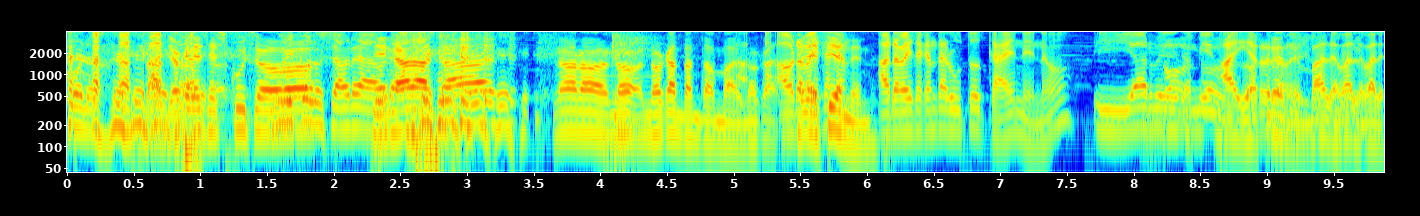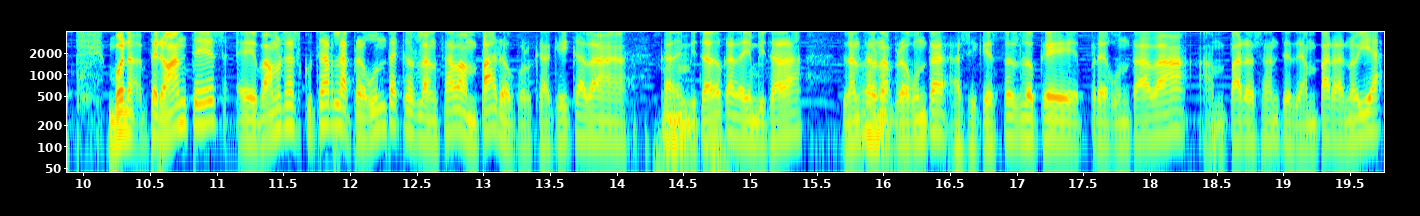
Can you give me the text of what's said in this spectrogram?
Bueno, yo que les escucho ahora, sin ahora. nada tal. No, no, no, no cantan tan mal. No ahora, se vais a, can- defienden. ahora vais a cantar Uto KN, ¿no? y Arbe Todos, también. todos. Ah, los tres, también. Vale, vale, vale. Bueno, pero antes eh, vamos a escuchar la pregunta que os lanzaba Amparo, porque aquí cada, cada invitado, cada invitada lanza una pregunta. Así que esto es lo que preguntaba Amparo Sánchez de Amparanoia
